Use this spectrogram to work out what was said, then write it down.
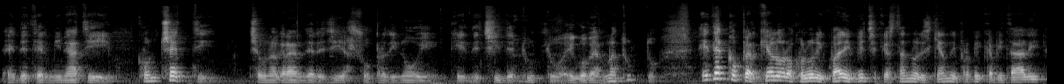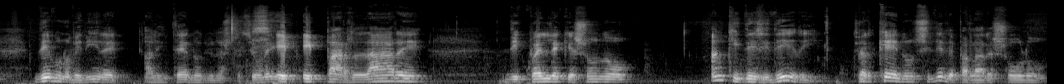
eh, determinati concetti. C'è una grande regia sopra di noi che decide tutto e governa tutto. Ed ecco perché allora coloro i quali invece che stanno rischiando i propri capitali devono venire all'interno di una situazione Sì. e, e parlare di quelle che sono anche i desideri, perché non si deve parlare solo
